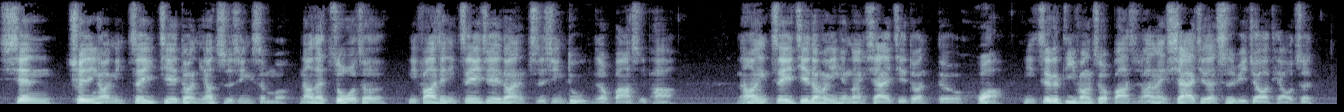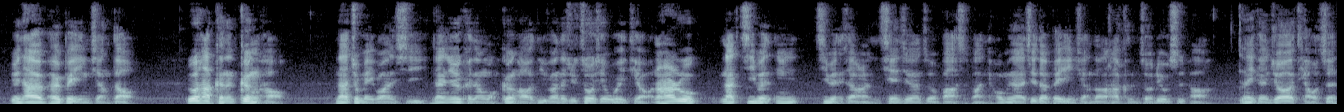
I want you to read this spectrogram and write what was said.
先确定好你这一阶段你要执行什么，然后再做着，你发现你这一阶段执行度只有八十趴，然后你这一阶段会影响到你下一阶段的话。你这个地方只有八十趴，那你下一阶段势必就要调整，因为它会被影响到。如果它可能更好，那就没关系，那你就可能往更好的地方再去做一些微调。那它如果那基本因为基本上啊，你前阶段只有八十趴，你后面那个阶段被影响到，它可能只有六十趴，那你可能就要调整。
